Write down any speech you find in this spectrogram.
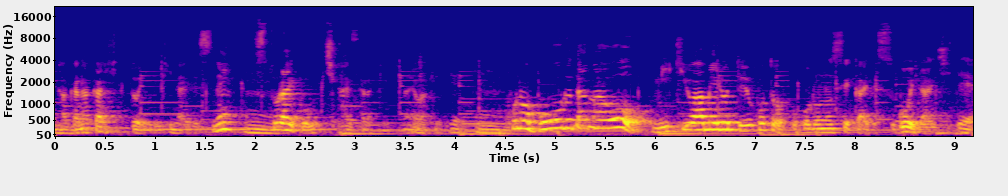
なかなかヒットにできないですね、うん。ストライクを打ち返さなきゃいけないわけで、うん。このボール球を見極めるということを心の世界ですごい大事で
